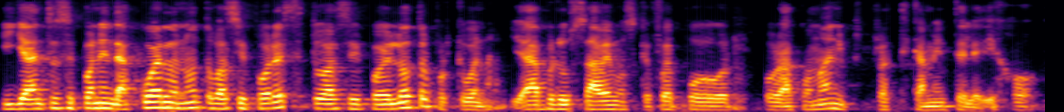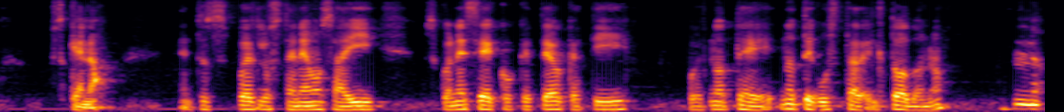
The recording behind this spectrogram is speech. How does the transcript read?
Y ya entonces se ponen de acuerdo, ¿no? Tú vas a ir por este, tú vas a ir por el otro, porque bueno, ya Bruce sabemos que fue por, por Aquaman y pues prácticamente le dijo pues que no. Entonces, pues los tenemos ahí pues, con ese coqueteo que a ti, pues no te, no te gusta del todo, ¿no? No.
